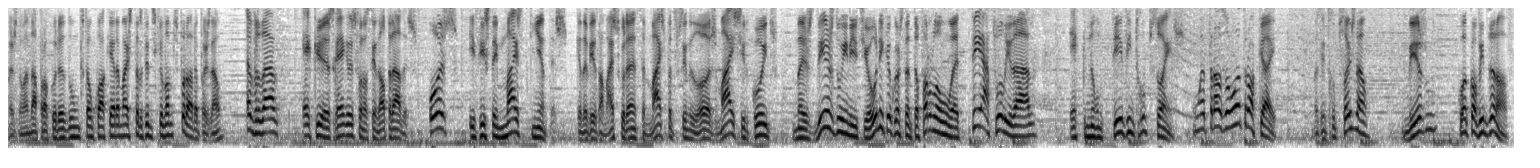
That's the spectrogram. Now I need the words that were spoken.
mas não anda à procura de um botão qualquer a mais de 300 km por hora, pois não? A verdade é que as regras foram sendo alteradas. Hoje existem mais de 500. Cada vez há mais segurança, mais patrocinadores, mais circuitos, mas desde o início a única constante da Fórmula 1 até à atualidade é que não teve interrupções. Um atraso ou outro, ok. Mas interrupções não. Mesmo com a Covid-19.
